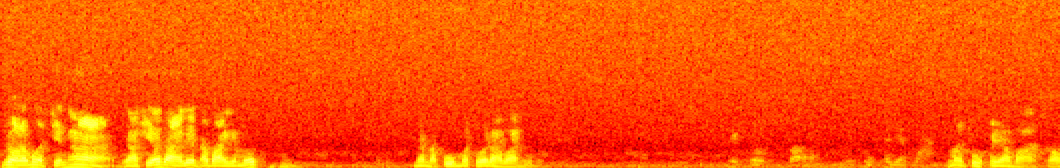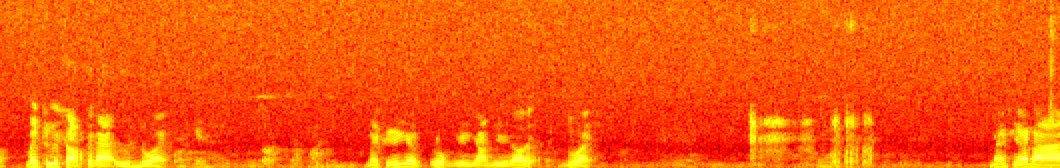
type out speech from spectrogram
เรื่องละเมิดเส้นห้าอย่าเสียดายเล่นอบายมุก นั่นแหละภูมิพระโสดาบันไม่โกรธก่อนไม่ถูกพยาบาลไม่ถูกพยาบาทเขาไม่ถือศาสนาอื่นด้วยเห็นโกรธเจ้าค่ะไม่ถือเรื่องโลกวิญญาณดีด้วยด้วยอืมไม่เสียดาย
